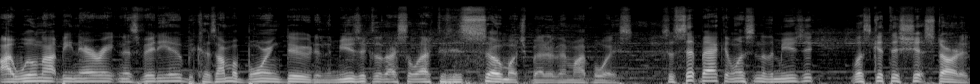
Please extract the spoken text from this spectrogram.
I will not be narrating this video because I'm a boring dude and the music that I selected is so much better than my voice. So sit back and listen to the music. Let's get this shit started.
